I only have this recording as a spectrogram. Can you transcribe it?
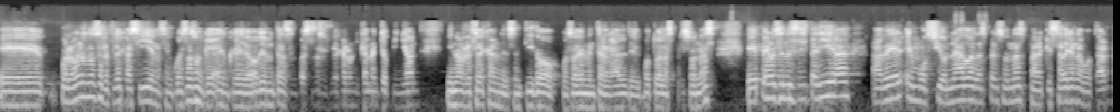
Eh, por lo menos no se refleja así en las encuestas, aunque, aunque obviamente las encuestas reflejan únicamente opinión y no reflejan el sentido, pues obviamente real del voto de las personas. Eh, pero se necesitaría haber emocionado a las personas para que salgan a votar,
